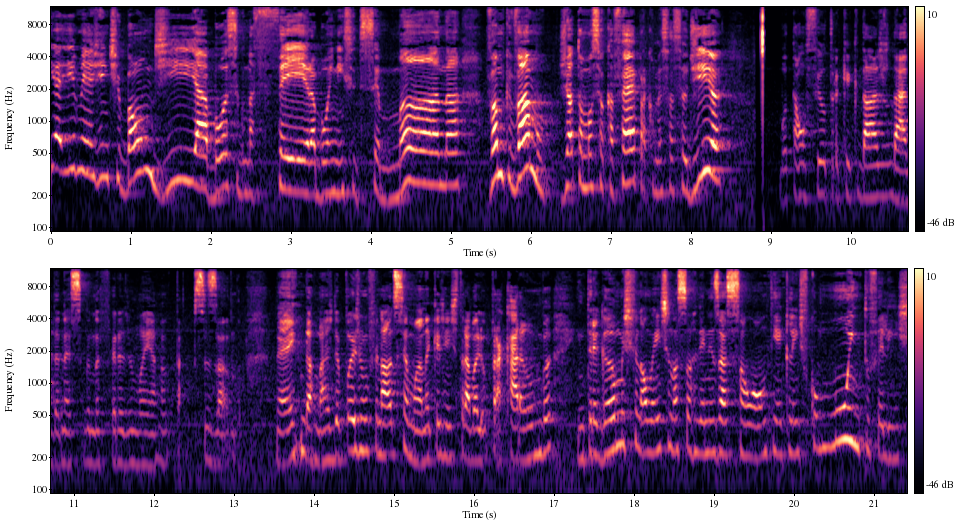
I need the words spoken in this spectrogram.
E aí, minha gente, bom dia, boa segunda-feira, bom início de semana. Vamos que vamos? Já tomou seu café para começar seu dia? Botar um filtro aqui que dá uma ajudada, né? Segunda-feira de manhã, tá precisando, né? Ainda mais depois de um final de semana que a gente trabalhou pra caramba. Entregamos finalmente nossa organização ontem, a cliente ficou muito feliz.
